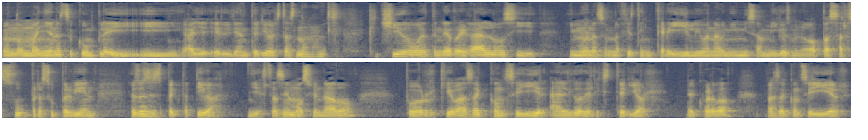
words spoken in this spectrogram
Cuando mañana es tu cumple y, y el día anterior estás, no mames, qué chido, voy a tener regalos y, y me van a hacer una fiesta increíble y van a venir mis amigos, me lo va a pasar súper, súper bien. Eso es expectativa y estás emocionado porque vas a conseguir algo del exterior, ¿de acuerdo? Vas a conseguir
